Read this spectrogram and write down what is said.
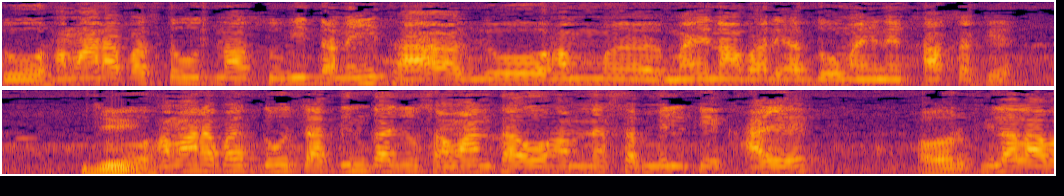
तो हमारा पास तो उतना सुविधा नहीं था जो हम महीना भर या दो महीने खा सके। जी। तो हमारा पास दो चार दिन का जो सामान था वो हमने सब मिल के खाए। और फ़िलहाल अब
